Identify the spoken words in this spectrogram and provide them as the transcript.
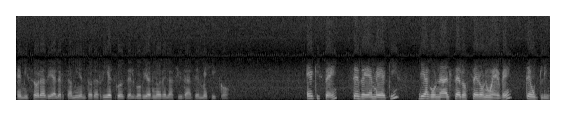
Emisora de alertamiento de riesgos del gobierno de la Ciudad de México. XC CDMX diagonal 009 Teucli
